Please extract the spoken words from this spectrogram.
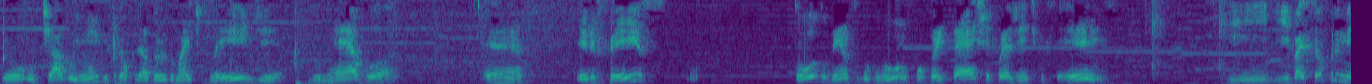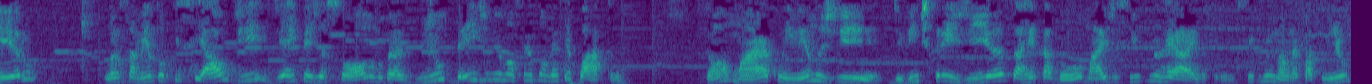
que o, o Thiago Jungs, que é o criador do Might Blade, do Nebula, é, ele fez todo dentro do grupo, o playtest foi a gente que fez. E, e vai ser o primeiro lançamento oficial de, de RPG solo no Brasil desde 1994. Então é um marco, em menos de, de 23 dias arrecadou mais de 5 mil reais. Assim, 5 mil não, né? 4 mil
